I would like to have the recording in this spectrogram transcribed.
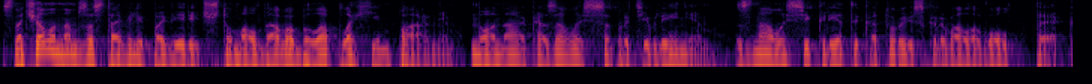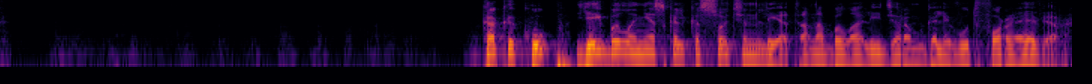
Сначала нам заставили поверить, что Молдава была плохим парнем, но она оказалась сопротивлением, знала секреты, которые скрывала Волтек. Как и Куб, ей было несколько сотен лет, она была лидером Голливуд Forever,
